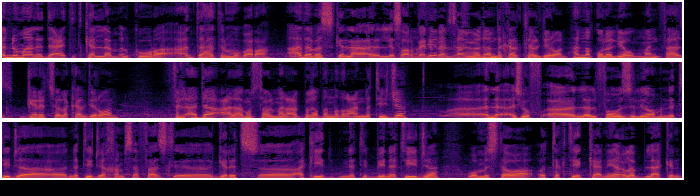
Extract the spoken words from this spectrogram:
إنه ما له داعي تتكلم الكورة انتهت المباراة. هذا بس كل اللي صار بيني وبين سامي ما دام ذكرت كالديرون هل نقول اليوم من فاز جيريتس ولا كالديرون؟ في الأداء على مستوى الملعب بغض النظر عن النتيجة؟ لا شوف الفوز اليوم النتيجة نتيجة خمسة. فاز جيرتس أكيد بنتيجة ومستوى والتكتيك كان يغلب. لكن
